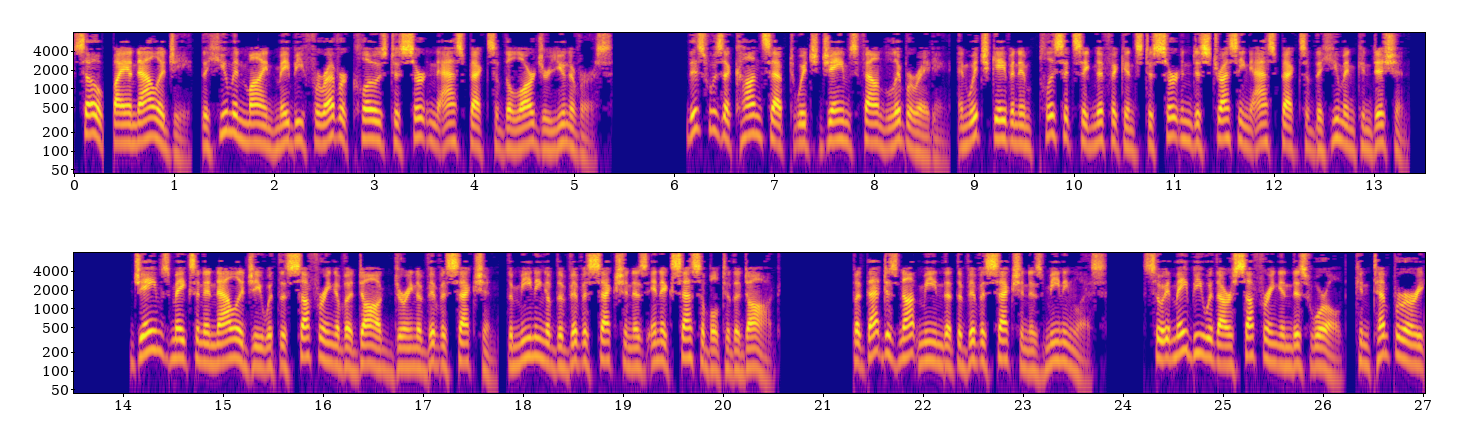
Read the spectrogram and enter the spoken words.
So, by analogy, the human mind may be forever closed to certain aspects of the larger universe. This was a concept which James found liberating, and which gave an implicit significance to certain distressing aspects of the human condition. James makes an analogy with the suffering of a dog during a vivisection, the meaning of the vivisection is inaccessible to the dog. But that does not mean that the vivisection is meaningless. So it may be with our suffering in this world. Contemporary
